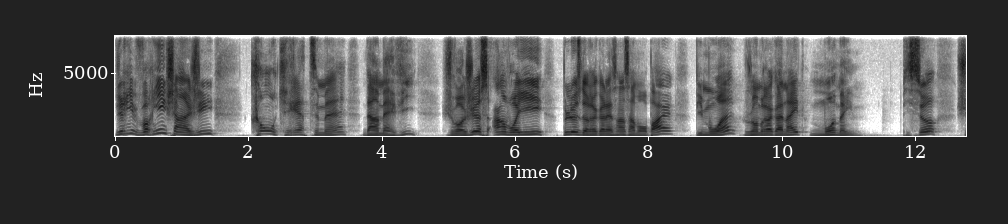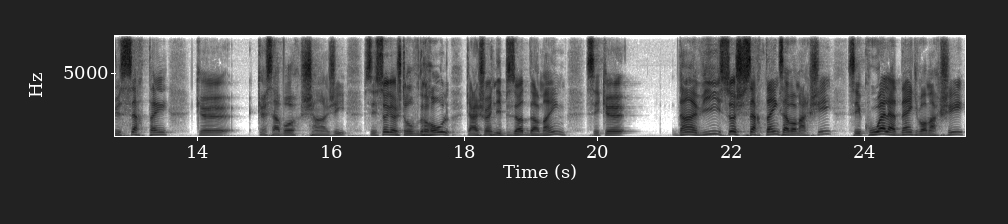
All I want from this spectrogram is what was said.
Je ne va rien changer concrètement dans ma vie je vais juste envoyer plus de reconnaissance à mon père, puis moi, je vais me reconnaître moi-même. Puis ça, je suis certain que, ça va changer. C'est ça que je trouve drôle quand je fais un épisode de même, c'est que dans la vie, ça, je suis certain que ça va marcher. C'est quoi là-dedans qui va marcher?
